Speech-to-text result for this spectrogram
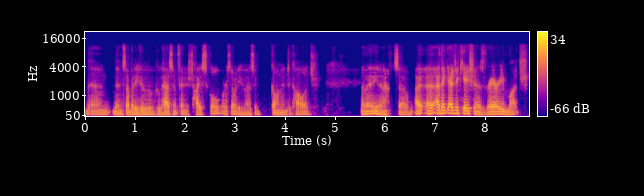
than than somebody who who hasn't finished high school or somebody who hasn't gone into college. I mean, you know, so I, I think education is very much,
